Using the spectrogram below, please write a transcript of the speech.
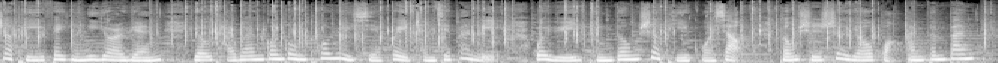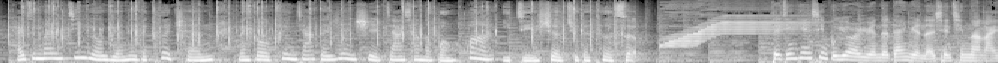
社皮非营利幼儿园，由台湾公共托育协会承接办理，位于屏东社皮国校，同时设有广安分班。孩子们经由园内的课程，能够更加的认识家乡的文化以及社区的特色。在今天幸福幼儿园的单元呢，贤青呢来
